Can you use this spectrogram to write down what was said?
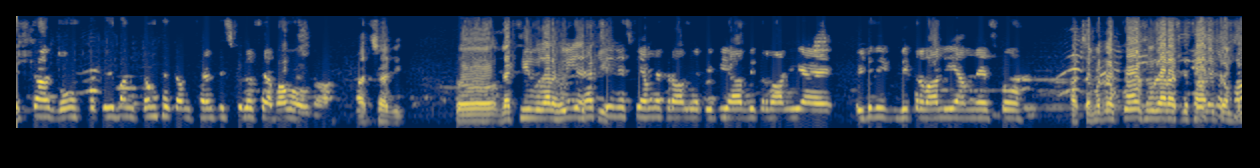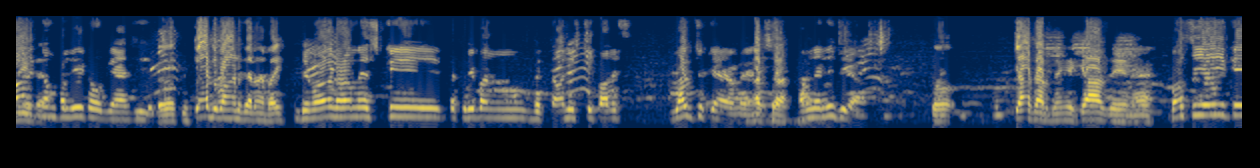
इसका गोश्त तकरीबन कम से कम सैंतीस किलो से अबव होगा। अच्छा जी। तो वैक्सीन वगैरह हुई है वैक्सीन इसकी हमने करा लिया पीपीआर भी करवा लिया है इटली भी करवा लिया हमने इसको। अच्छा मतलब कोर्स वगैरह इसके सारे कंप्लीट कंप्लीट हो। गया जी। तो क्या डिमांड कर रहे हैं भाई? डिमांड हम इसकी तकरीबन बैतालीस चौतालीस लग चुके हैं हमें। अच्छा। हमने नहीं दिया। तो क्या कर देंगे? क्या देन है? बस यही कि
